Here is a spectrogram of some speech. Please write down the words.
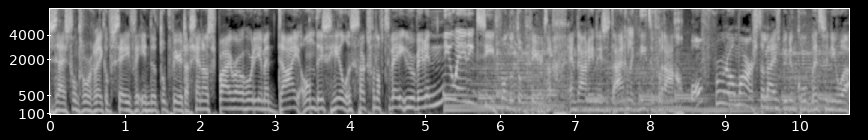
Zij stond vorige week op 7 in de top 40. Shannon Spyro hoorde je met Die on This Hill. En straks vanaf 2 uur weer een nieuwe editie van de top 40. En daarin is het eigenlijk niet de vraag of Bruno Mars de lijst binnenkomt met zijn nieuwe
